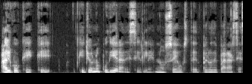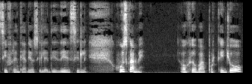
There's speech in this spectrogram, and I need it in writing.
Algo que, que, que yo no pudiera decirle, no sé usted, pero de pararse así frente a Dios y, le, decirle, júzgame, oh Jehová, porque yo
